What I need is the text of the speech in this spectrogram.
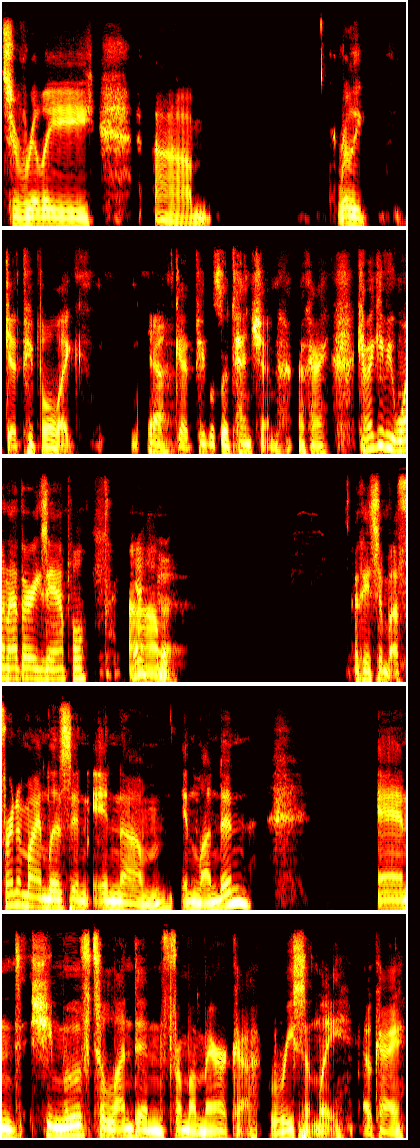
to really um, really get people like yeah. get people's attention. Okay. Can I give you one other example? Yeah, Um, sure. Okay, so a friend of mine lives in in um, in London, and she moved to London from America recently. Okay,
